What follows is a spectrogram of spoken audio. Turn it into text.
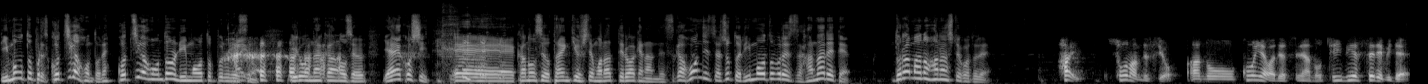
リモートプロレス。こっちが本当ね。こっちが本当のリモートプロレスの いろんな可能性をややこしい、えー可能性を探求してもらってるわけなんですが本日はちょっとリモートプロレス離れてドラマの話ということで。はい、そうなんですよ。あの今夜はですね、あの TBS テレビで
